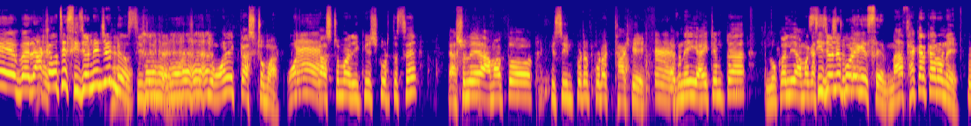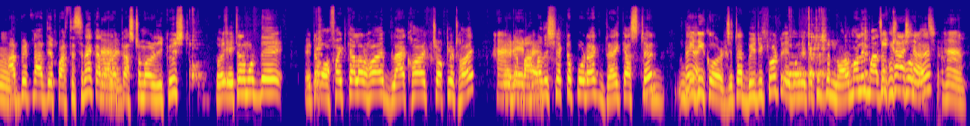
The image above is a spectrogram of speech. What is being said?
রাখা হচ্ছে সিজনের জন্য? সিজন অনেক কাস্টমার অনেক হ্যাঁ। কাস্টমার রিকোয়েস্ট করতেছে। আসলে আমার তো কিছু ইম্পোর্টেড প্রোডাক্ট থাকে। হ্যাঁ। এখন এই আইটেমটা লোকালি আমার কাছে stock পড়ে গেছে। না থাকার কারণে আপডেট না দিয়ে পারতেছি না কারণ হ্যাঁ। অনেক কাস্টমার রিকোয়েস্ট তো এটার মধ্যে এটা অফ হোয়াইট কালার হয় ব্ল্যাক হয় চকলেট হয় হ্যাঁ, এটা বাংলাদেশি একটা product dry casted BD coat। যেটা বিডি কোট এবং এটা কিন্তু নরমালি মাজা ঘষা করলে।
